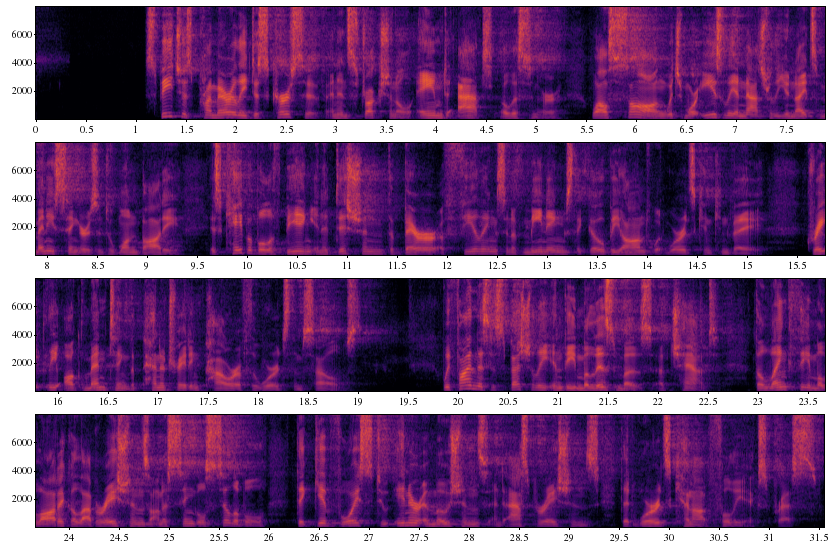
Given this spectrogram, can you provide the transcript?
Speech is primarily discursive and instructional, aimed at a listener, while song, which more easily and naturally unites many singers into one body, is capable of being, in addition, the bearer of feelings and of meanings that go beyond what words can convey greatly augmenting the penetrating power of the words themselves. We find this especially in the melismas of chant, the lengthy melodic elaborations on a single syllable that give voice to inner emotions and aspirations that words cannot fully express.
